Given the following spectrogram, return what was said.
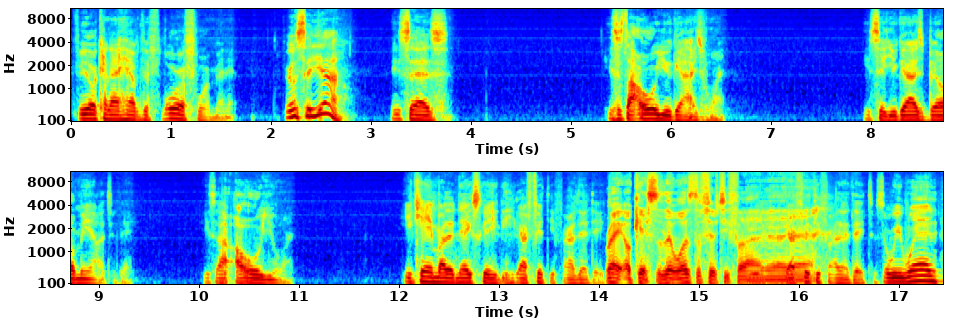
Phil, can I have the floor for a minute? Phil said, Yeah. He says, he says, I owe you guys one. He said, You guys bailed me out today. He said, I owe you one. He came out the next game, he got 55 that day. Right. Okay. So that was the 55. Yeah. He got yeah. 55 that day too. So we win.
